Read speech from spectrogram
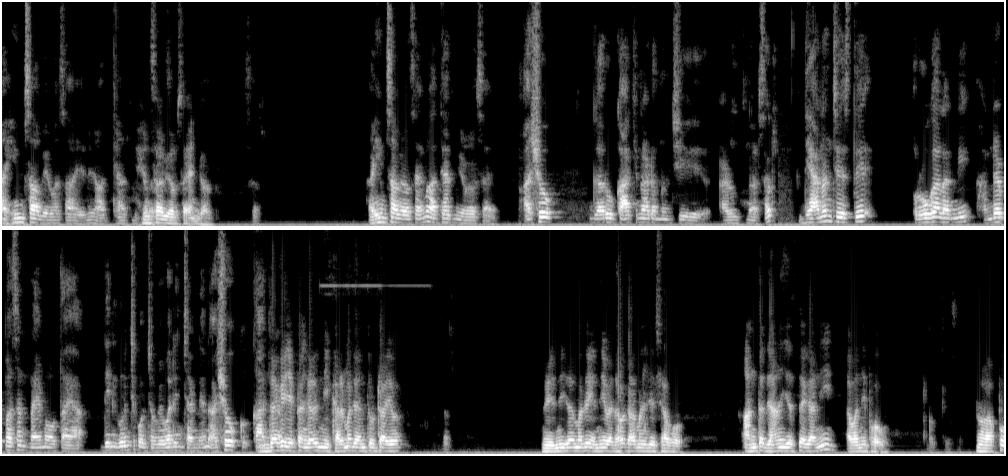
అహింసా వ్యవసాయమే ఆధ్యాత్మిక హింసా వ్యవసాయం కాదు. సార్ అహింసా వ్యవసాయం ఆధ్యాత్మిక వ్యవసాయం. అశోక్ గారు కాకినాడ నుంచి అడుగుతున్నారు సార్ ధ్యానం చేస్తే రోగాలన్నీ హండ్రెడ్ పర్సెంట్ నయం అవుతాయా దీని గురించి కొంచెం వివరించండి అని అశోక్ ఇందాక చెప్పాను కదా నీ కర్మలు ఎంత ఉంటాయో? నువ్వు ఎన్ని జన్మలు ఎన్ని విధవ కర్మలు చేశావో? అంత ధ్యానం చేస్తే కానీ అవన్నీ పోవు. నువ్వు అప్పు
